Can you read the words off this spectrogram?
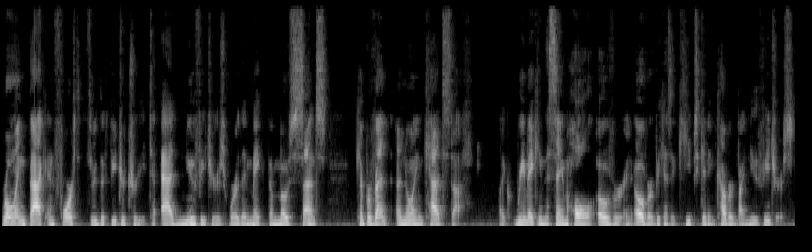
Rolling back and forth through the feature tree to add new features where they make the most sense can prevent annoying CAD stuff, like remaking the same hole over and over because it keeps getting covered by new features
